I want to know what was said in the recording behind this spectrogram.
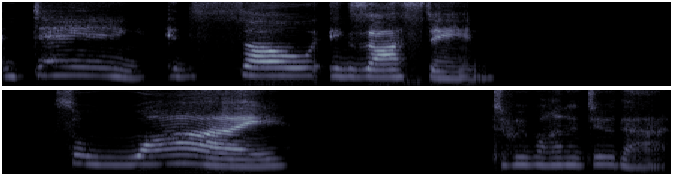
And dang, it's so exhausting. So why do we want to do that?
